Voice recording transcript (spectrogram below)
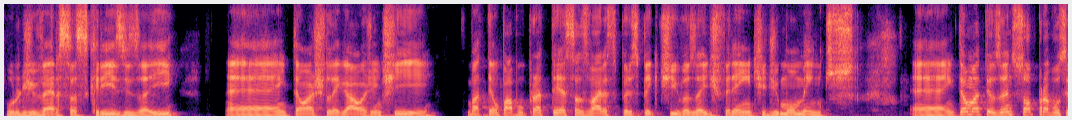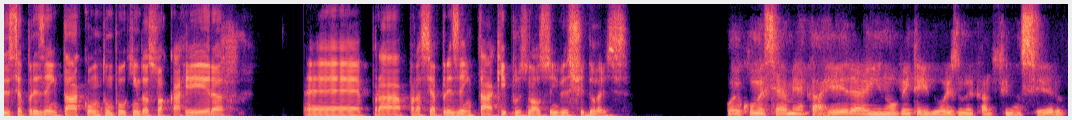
por diversas crises aí. É, então acho legal a gente bater um papo para ter essas várias perspectivas aí diferentes de momentos. É, então, Matheus, antes, só para você se apresentar, conta um pouquinho da sua carreira, é, para se apresentar aqui para os nossos investidores. Eu comecei a minha carreira em 92 no mercado financeiro,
